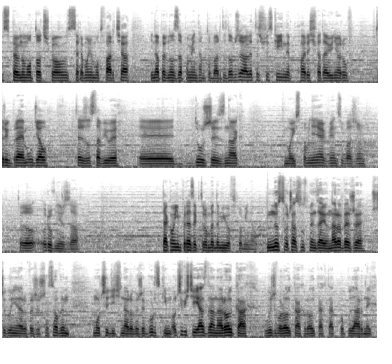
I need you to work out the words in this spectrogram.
z pełną otoczką, z ceremonią otwarcia i na pewno zapamiętam to bardzo dobrze, ale też wszystkie inne puchary świata juniorów, w których brałem udział, też zostawiły yy, duży znak w moich wspomnieniach, więc uważam to również za taką imprezę, którą będę miło wspominał. Mnóstwo czasu spędzają na rowerze, szczególnie na rowerze szosowym, młodsze dzieci na rowerze górskim. Oczywiście jazda na rolkach, łyżworolkach, rolkach tak popularnych,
